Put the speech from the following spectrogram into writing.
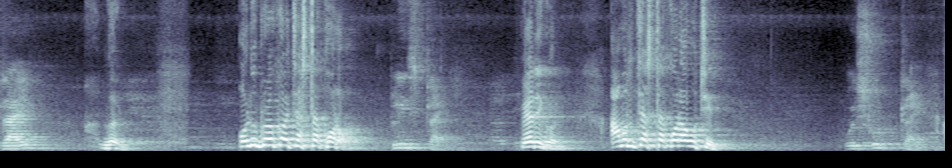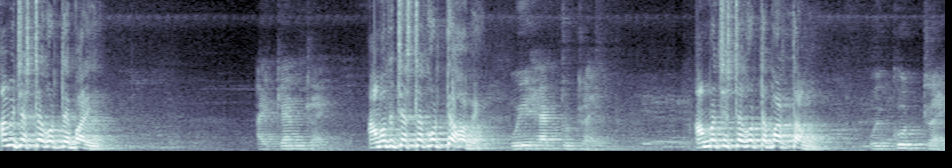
ট্রাই গুড অনুগ্রহ করে চেষ্টা করো। প্লিজ ট্রাই ভেরি গুড আমাদের চেষ্টা করা উচিত। উই শুড ট্রাই আমি চেষ্টা করতে পারি। আই ক্যান ট্রাই আমাদের চেষ্টা করতে হবে। উই হ্যাভ টু ট্রাই আমরা চেষ্টা করতে পারতাম। উই কুড ট্রাই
